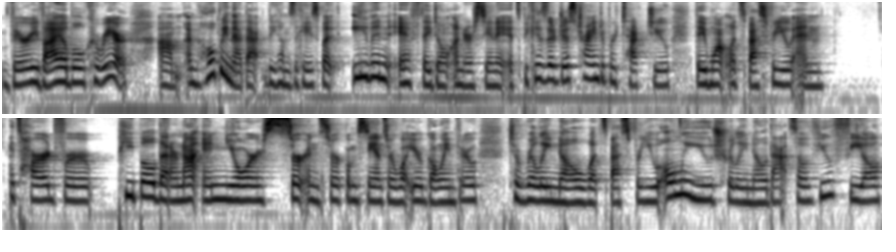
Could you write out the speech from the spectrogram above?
very viable career um, i'm hoping that that becomes the case but even if they don't understand it it's because they're just trying to protect you they want what's best for you and it's hard for people that are not in your certain circumstance or what you're going through to really know what's best for you. Only you truly know that. So if you feel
